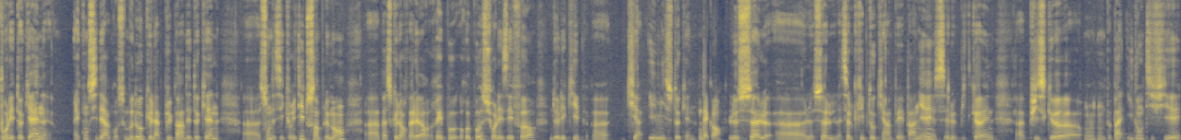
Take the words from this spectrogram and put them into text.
pour les tokens, elle considère grosso modo que la plupart des tokens sont des securities tout simplement parce que leur valeur repose sur les efforts de l'équipe qui a émis ce token. D'accord. Le seul, euh, le seul, la seule crypto qui est un peu épargnée, c'est le Bitcoin, euh, puisque euh, on, ne peut pas identifier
